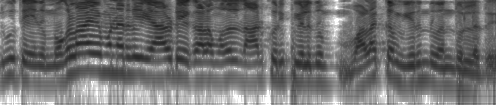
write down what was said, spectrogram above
இருபத்தி ஐந்து முகலாய மன்னர்கள் யாருடைய காலம் முதல் நாட்குறிப்பு எழுதும் வழக்கம் இருந்து வந்துள்ளது?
